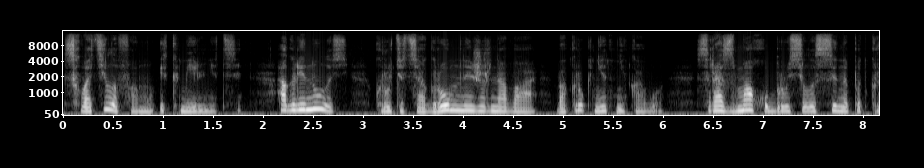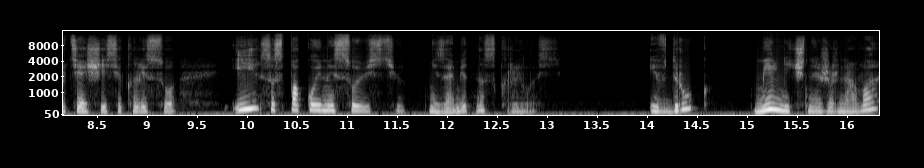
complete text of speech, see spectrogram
Схватила Фому и к мельнице. Оглянулась, крутятся огромные жернова, вокруг нет никого с размаху бросила сына под крутящееся колесо и со спокойной совестью незаметно скрылась. И вдруг мельничные жернова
